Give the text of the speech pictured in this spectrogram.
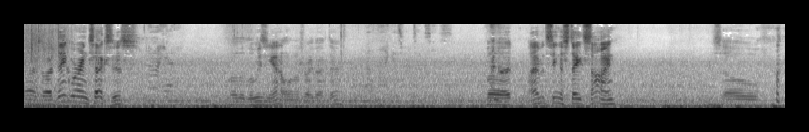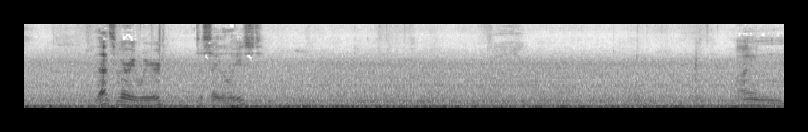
All right, so I think we're in Texas. Not yet. Well, the Louisiana one was right back there. I guess we're Texas. But I haven't seen a state sign. So that's very weird, to say the least. I'm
